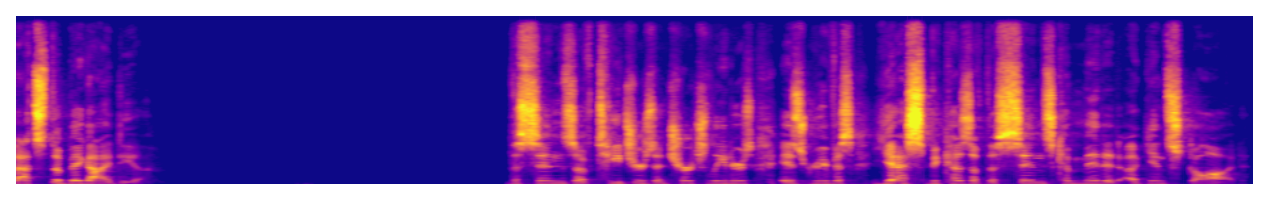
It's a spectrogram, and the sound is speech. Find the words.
That's the big idea. The sins of teachers and church leaders is grievous, yes, because of the sins committed against God,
